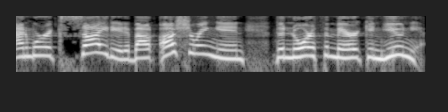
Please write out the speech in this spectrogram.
and were excited about ushering in the North American Union,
